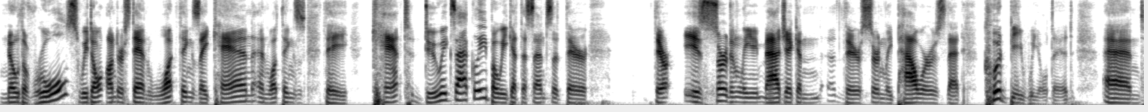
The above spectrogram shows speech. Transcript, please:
know the rules. We don't understand what things they can and what things they can't do exactly, but we get the sense that they're there is certainly magic and there's certainly powers that could be wielded. And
